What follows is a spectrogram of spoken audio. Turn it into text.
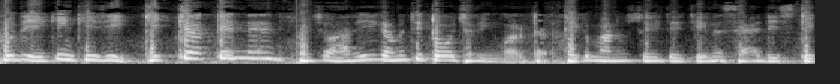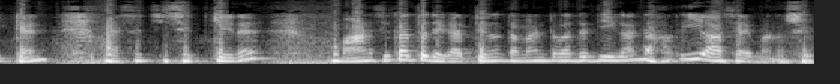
මොකද ඒකෙන් කිසි කික් එකක් එන්නේ නැහැ. මිනිස්සු හරි කැමති ටෝචරින් වලට. ඒක මිනිස්සු හිතේ තියෙන සෑඩිස්ටික් ඇන් මැසචිසට් කියන මානසිකත්ව දෙකක් තියෙනවා. Tamanට වද දී ගන්න හරි ආසයි මිනිස්සු.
